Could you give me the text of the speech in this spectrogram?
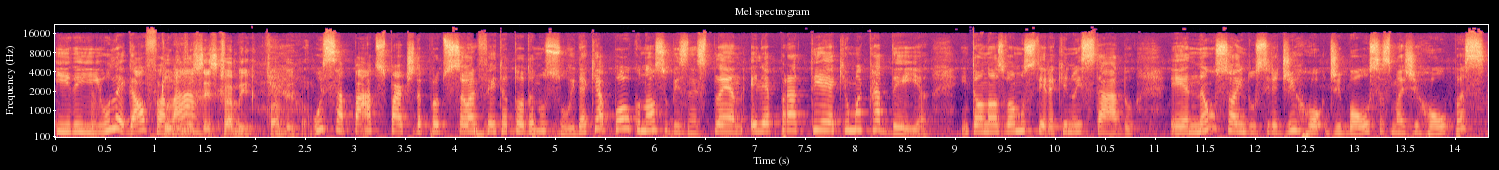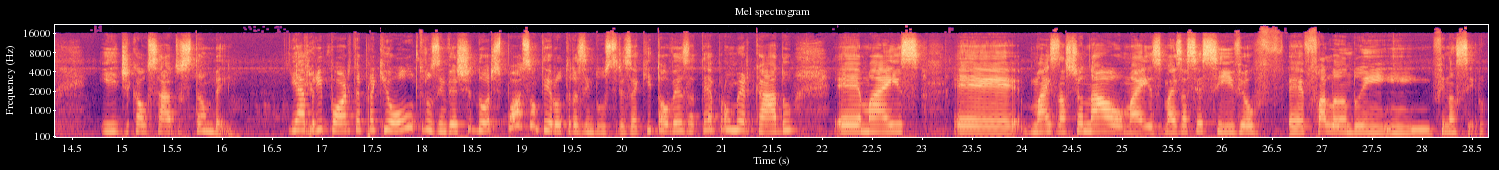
e, e, o legal falar. Tudo vocês que fabricam, fabricam. Os sapatos, parte da produção é feita toda no sul. E daqui a pouco o nosso business plan ele é para ter aqui uma cadeia. Então nós vamos ter aqui no estado é, não só a indústria de, de bolsas, mas de roupas e de calçados também e abrir porta para que outros investidores possam ter outras indústrias aqui, talvez até para um mercado é, mais, é, mais nacional, mais, mais acessível, é, falando em, em, financeiro.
